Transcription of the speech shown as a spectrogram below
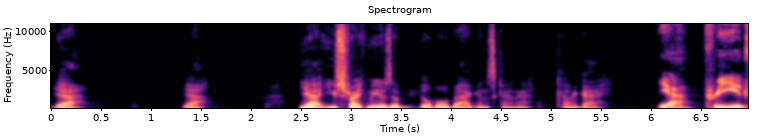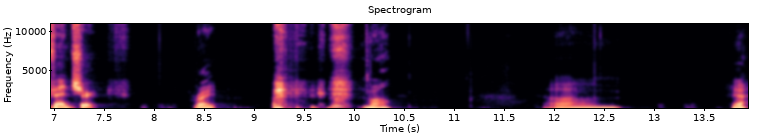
Yeah. Yeah. Yeah, you strike me as a Bilbo Baggins kind of kind of guy. Yeah. Pre adventure. Right. well. Um yeah.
